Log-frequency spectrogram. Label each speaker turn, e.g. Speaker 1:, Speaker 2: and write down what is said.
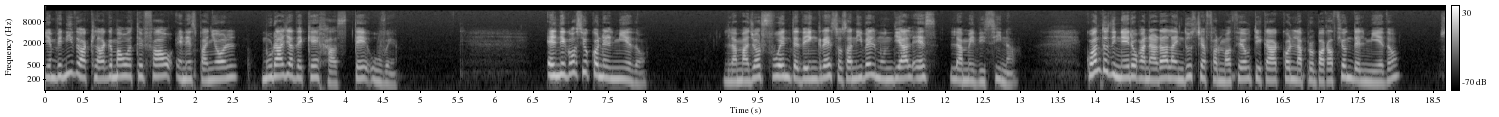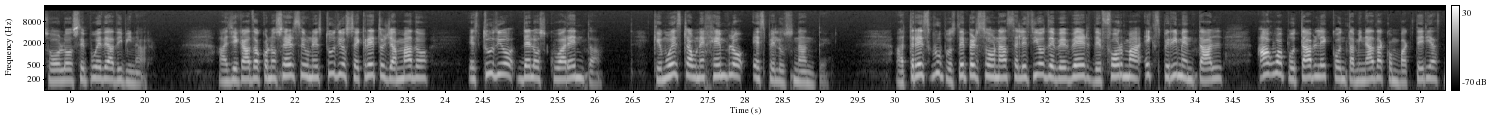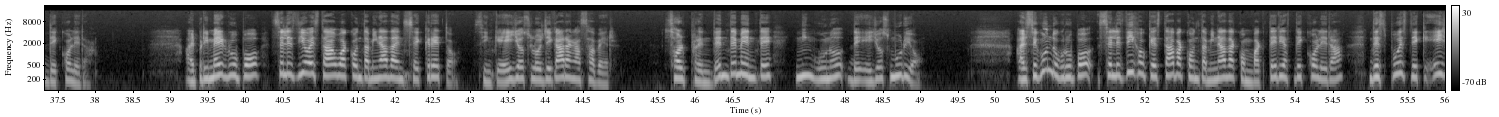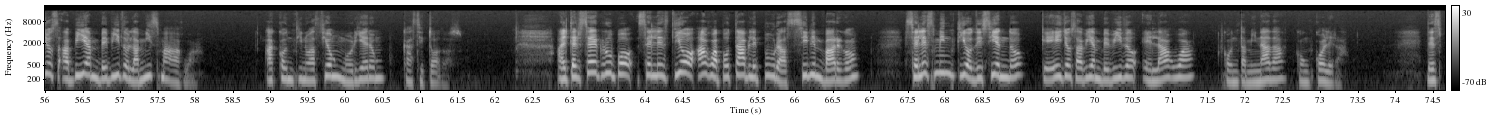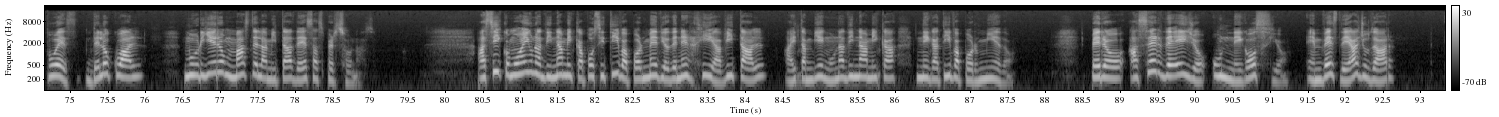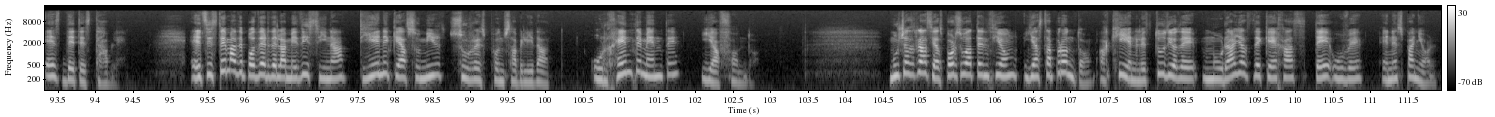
Speaker 1: Bienvenido a Klagemauer TV en español, Muralla de Quejas TV. El negocio con el miedo. La mayor fuente de ingresos a nivel mundial es la medicina. ¿Cuánto dinero ganará la industria farmacéutica con la propagación del miedo? Solo se puede adivinar. Ha llegado a conocerse un estudio secreto llamado Estudio de los 40, que muestra un ejemplo espeluznante. A tres grupos de personas se les dio de beber de forma experimental agua potable contaminada con bacterias de cólera. Al primer grupo se les dio esta agua contaminada en secreto, sin que ellos lo llegaran a saber. Sorprendentemente, ninguno de ellos murió. Al segundo grupo se les dijo que estaba contaminada con bacterias de cólera después de que ellos habían bebido la misma agua. A continuación murieron casi todos. Al tercer grupo se les dio agua potable pura, sin embargo, se les mintió diciendo que ellos habían bebido el agua contaminada con cólera. Después de lo cual murieron más de la mitad de esas personas. Así como hay una dinámica positiva por medio de energía vital, hay también una dinámica negativa por miedo. Pero hacer de ello un negocio en vez de ayudar es detestable. El sistema de poder de la medicina tiene que asumir su responsabilidad, urgentemente y a fondo. Muchas gracias por su atención y hasta pronto aquí en el estudio de Murallas de Quejas TV en español.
